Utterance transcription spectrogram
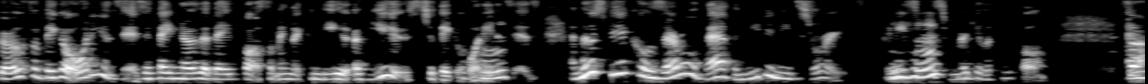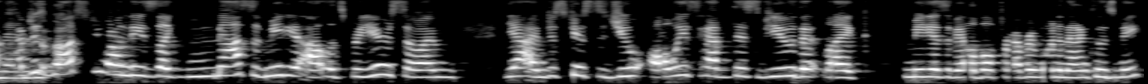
go for bigger audiences if they know that they've got something that can be of use to bigger mm-hmm. audiences. And those vehicles, they're all there. The media needs stories. They need mm-hmm. from regular people. So I've just watched you on these like massive media outlets for years. So I'm, yeah, I'm just curious. Did you always have this view that like media is available for everyone, and that includes me?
